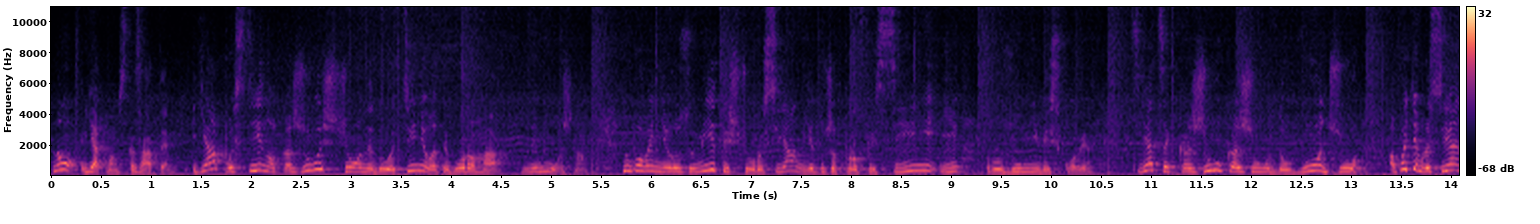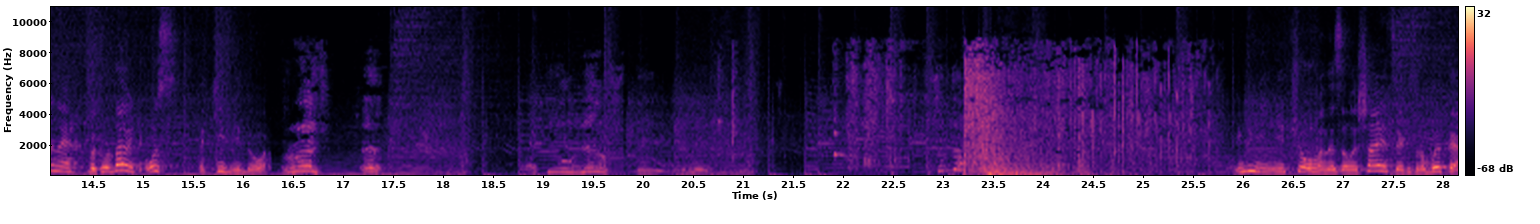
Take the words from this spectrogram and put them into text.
Ну як вам сказати, я постійно кажу, що недооцінювати ворога не можна. Ми повинні розуміти, що у росіян є дуже професійні і розумні військові. Я це кажу, кажу, доводжу, а потім росіяни викладають ось такі відео. Рысь! Э! А ты уверен, что ты немецкий? Сюда! І мені нічого не залишається, як зробити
